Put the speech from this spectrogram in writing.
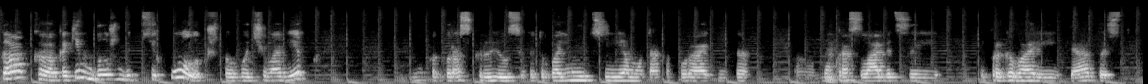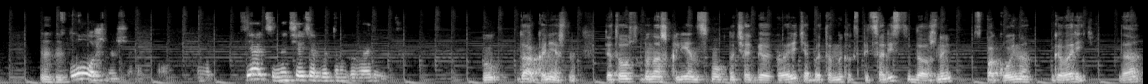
как, э, каким должен быть психолог, чтобы человек ну, как бы раскрылся, эту больную тему так аккуратненько э, мог расслабиться и, и проговорить, да, то есть mm сложно же вот, взять и начать об этом говорить. Ну, да, конечно. Для того, чтобы наш клиент смог начать говорить, об этом мы, как специалисты, должны спокойно говорить. Да?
